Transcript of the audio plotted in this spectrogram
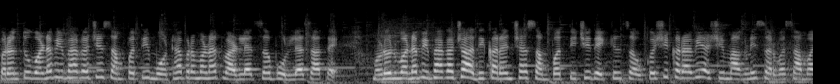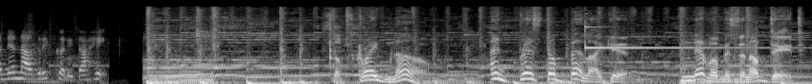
परंतु वन विभागाची संपत्ती मोठ्या प्रमाणात वाढल्याचं बोलल्या जात आहे. म्हणून वन विभागाच्या अधिकाऱ्यांच्या संपत्तीची देखील चौकशी करावी अशी मागणी सर्वसामान्य नागरिक करीत आहे. Subscribe now and press the bell icon never miss an update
